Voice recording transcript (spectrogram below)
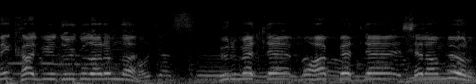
en kalbi duygularımla, hürmetle, muhabbetle selamlıyorum.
